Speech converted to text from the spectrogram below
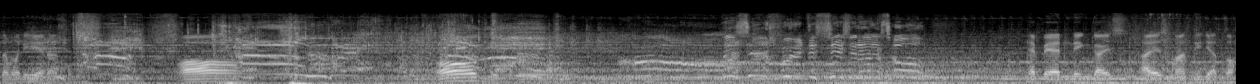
kita mau dihianatin Oh. Oh gitu. Let's ask for a decision, asshole. Happy ending guys. Ais mati jatuh.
